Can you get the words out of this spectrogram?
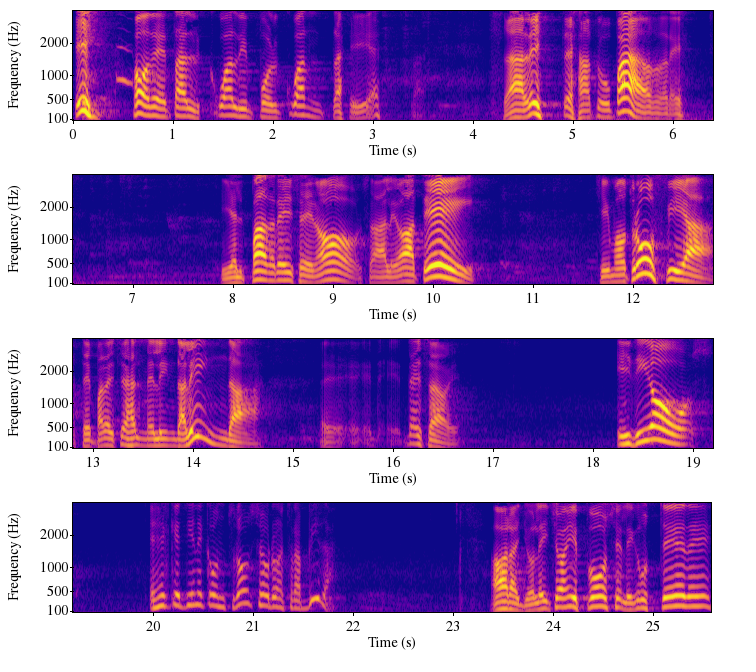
Hijo de tal cual y por cuántas y esta. Saliste a tu padre. Y el padre dice, no, salió a ti. Chimotrufia, te pareces al Melinda Linda. Eh, eh, usted sabe. Y Dios es el que tiene control sobre nuestras vidas. Ahora, yo le he dicho a mi esposa, le digo a ustedes,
